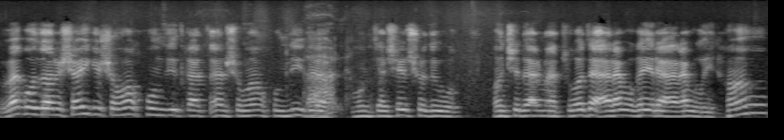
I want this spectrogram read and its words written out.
و گزارش هایی که شما خوندید قطعا شما هم خوندید و بله. منتشر شده و آنچه در مطبوعات عرب و غیر عرب و اینها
